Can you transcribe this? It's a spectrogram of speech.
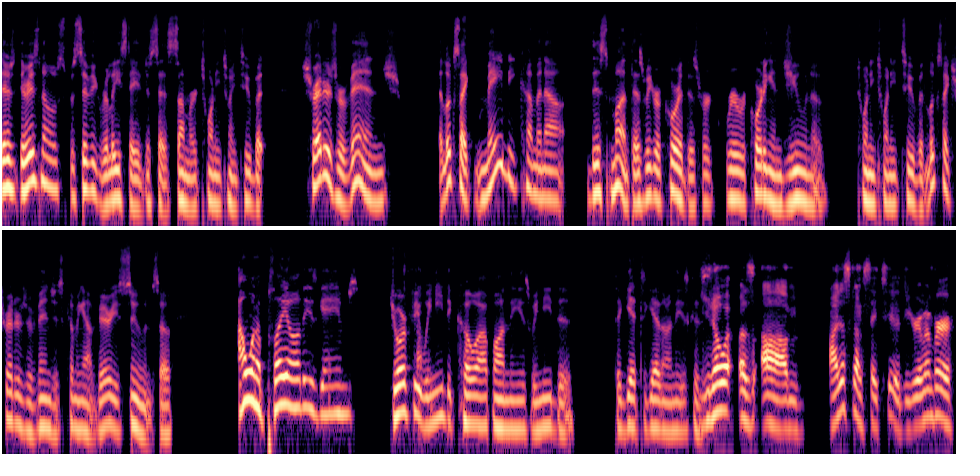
There's there is no specific release date. It just says summer 2022. But Shredder's Revenge, it looks like maybe coming out this month as we record this. We're we're recording in June of 2022, but it looks like Shredder's Revenge is coming out very soon. So I want to play all these games. Jorphy, we need to co-op on these. We need to to get together on these because You know what was um I'm just gonna say too, do you remember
